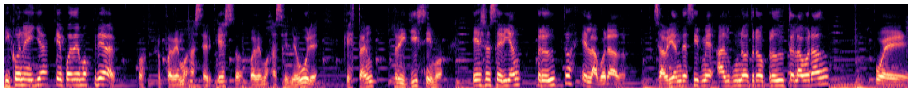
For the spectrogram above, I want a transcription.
y con ella, ¿qué podemos crear? Pues podemos hacer queso, podemos hacer yogures, que están riquísimos. Esos serían productos elaborados. ¿Sabrían decirme algún otro producto elaborado? Pues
